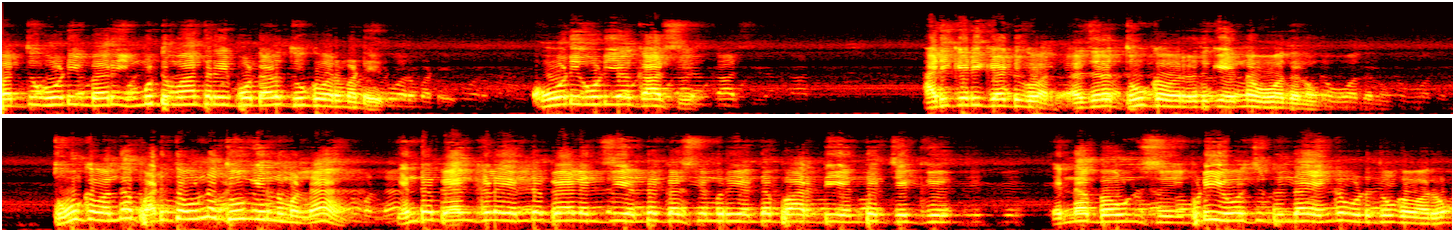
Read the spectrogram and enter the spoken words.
பத்து கோடி பாரு இம்முட்டு மாத்திரை போட்டாலும் தூக்கம் வர மாட்டேங்குது. கோடி கோடியா காசு. அடிக்கடி கேட்டுக்குவார் அதுல தூக்கம் வர்றதுக்கு என்ன ஓதணும்? தூக்கம் வந்தா படுத்த உடனே தூங்கிடணும்ல எந்த பேங்க்ல எந்த பேலன்ஸ் எந்த கஸ்டமர் எந்த பார்ட்டி எந்த செக் என்ன பவுன்ஸ் இப்படி யோசிச்சுட்டு இருந்தா எங்க விட்டு தூக்கம் வரும்?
